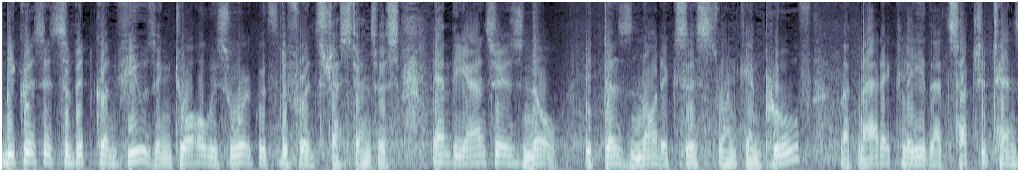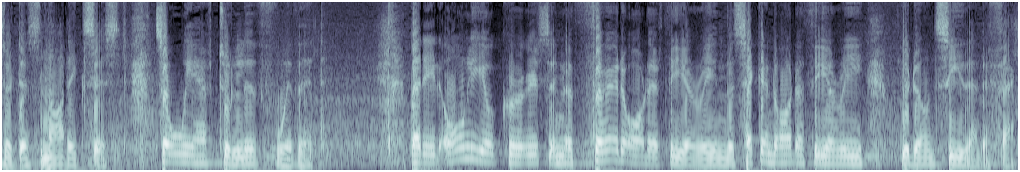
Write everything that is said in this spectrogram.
because it's a bit confusing to always work with different stress tensors. And the answer is no, it does not exist. One can prove mathematically that such a tensor does not exist. So we have to live with it but it only occurs in a third order theory. In the second order theory, you don't see that effect.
